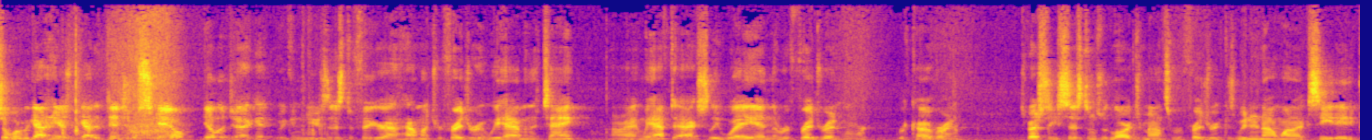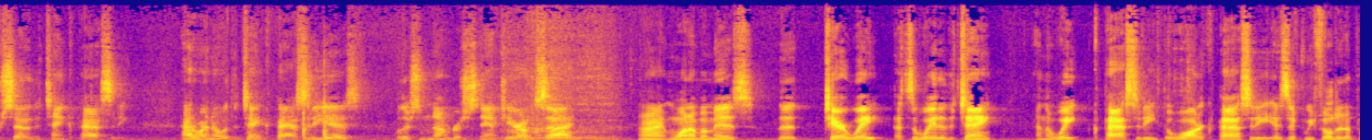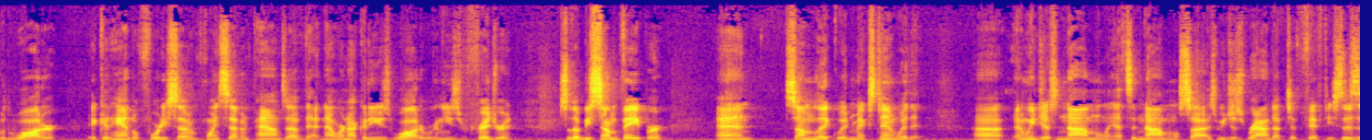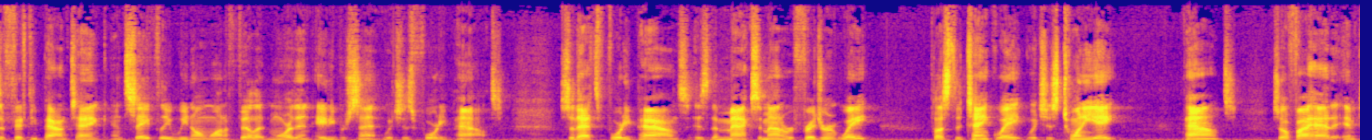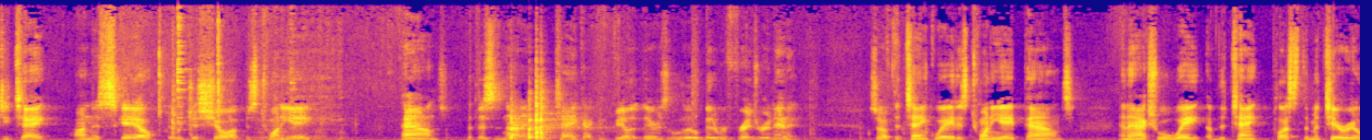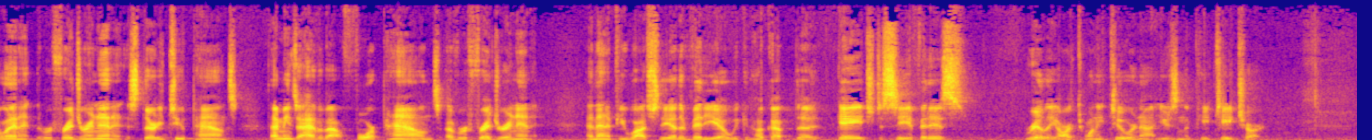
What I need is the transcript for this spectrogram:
So what we got here is we got a digital scale, Yellow Jacket. We can use this to figure out how much refrigerant we have in the tank. All right, and we have to actually weigh in the refrigerant when we're recovering, especially systems with large amounts of refrigerant, because we do not want to exceed 80% of the tank capacity. How do I know what the tank capacity is? Well, there's some numbers stamped here on the side. All right, one of them is the tare weight, that's the weight of the tank, and the weight capacity, the water capacity, is if we filled it up with water, it could handle 47.7 pounds of that. Now, we're not going to use water, we're going to use refrigerant, so there'll be some vapor and some liquid mixed in with it. Uh, and we just nominally, that's a nominal size, we just round up to 50. So this is a 50 pound tank, and safely we don't want to fill it more than 80%, which is 40 pounds. So that's 40 pounds is the max amount of refrigerant weight plus the tank weight, which is 28 pounds. So if I had an empty tank on this scale, it would just show up as 28 pounds, but this is not an empty tank. I can feel that there's a little bit of refrigerant in it. So if the tank weight is 28 pounds, and the actual weight of the tank plus the material in it, the refrigerant in it, is 32 pounds, that means I have about 4 pounds of refrigerant in it. And then if you watch the other video, we can hook up the gauge to see if it is really R22 or not using the PT chart.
